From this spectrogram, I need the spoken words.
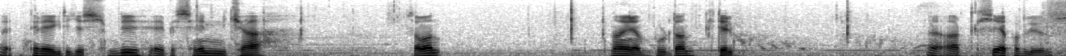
Evet, nereye gideceğiz şimdi? Ebesenin nikahı. O zaman aynen buradan gidelim. Ha, artık şey yapabiliyoruz.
